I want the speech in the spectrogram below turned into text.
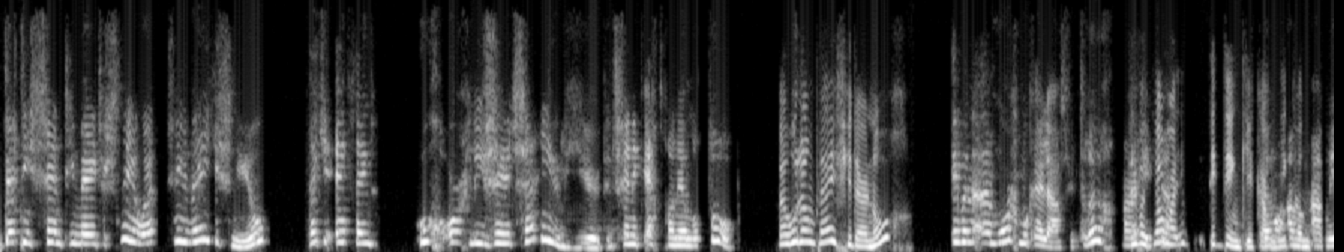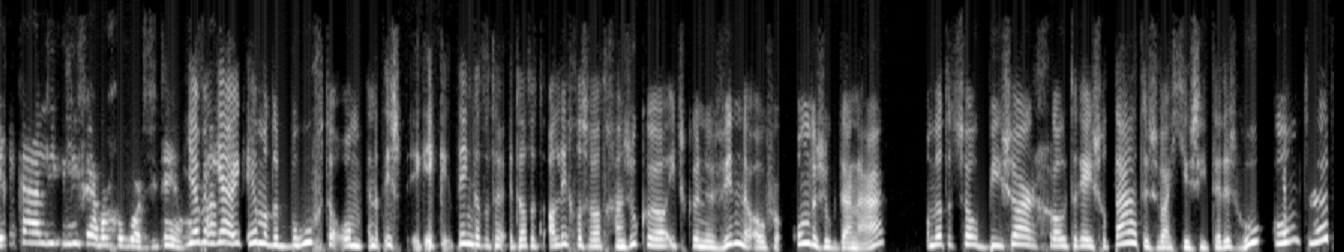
13 centimeter sneeuw, hè? Het is niet een beetje sneeuw. Dat je echt denkt, hoe georganiseerd zijn jullie hier? Dit vind ik echt gewoon helemaal top. Maar hoe lang blijf je daar nog? Ik ben, uh, morgen moet ik helaas weer terug. Maar ja, ik, jammer, ik, ik, denk je kan... Ik kan Amerika-liefhebber geworden. Dus ik denk ja, maar ja, ik helemaal de behoefte om... En dat is, ik, ik denk dat het, dat het allicht als we wat gaan zoeken... wel iets kunnen vinden over onderzoek daarnaar. Omdat het zo bizar groot resultaat is wat je ziet. Hè. Dus hoe komt het...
